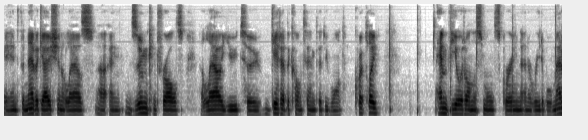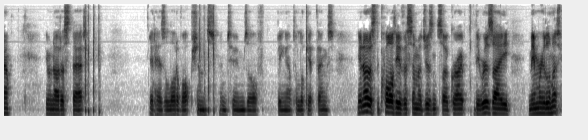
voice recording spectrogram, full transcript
and the navigation allows uh, and zoom controls allow you to get at the content that you want quickly and view it on the small screen in a readable manner. You'll notice that it has a lot of options in terms of being able to look at things. You'll notice the quality of this image isn't so great. There is a memory limit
